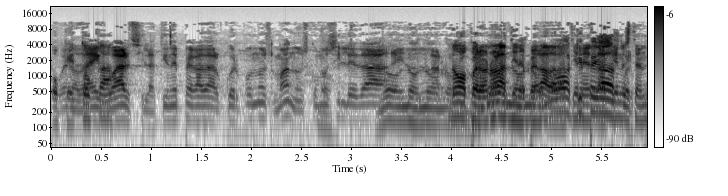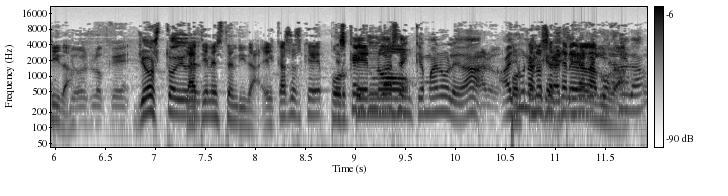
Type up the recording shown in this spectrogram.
o Bueno, que da toca igual, si la tiene pegada al cuerpo no es mano, es como si le da... No, no, no, no. no, pero no, No, la tiene no, pegada, no, la tiene, la tiene extendida. Yo es lo que... Yo estoy... La tiene extendida. El caso es que, ¿por Es que qué hay dudas no, en qué mano le da. Claro. Hay ¿Por qué una no que se genera la duda?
